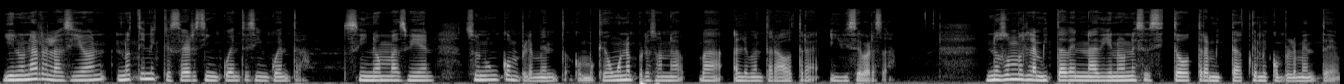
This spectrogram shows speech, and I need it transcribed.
Y en una relación no tiene que ser 50-50, sino más bien son un complemento, como que una persona va a levantar a otra y viceversa. No somos la mitad de nadie, no necesito otra mitad que me complemente.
